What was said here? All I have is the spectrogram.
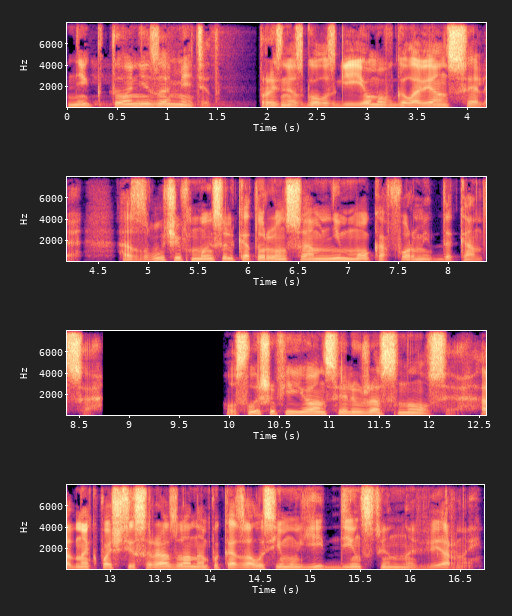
никто не заметит», произнес голос Гийома в голове Анселя, озвучив мысль, которую он сам не мог оформить до конца. Услышав ее, Ансель ужаснулся, однако почти сразу она показалась ему единственно верной.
